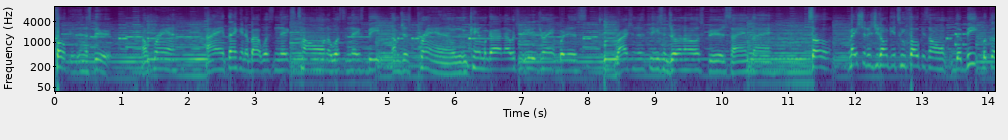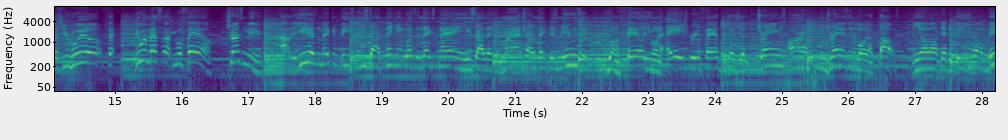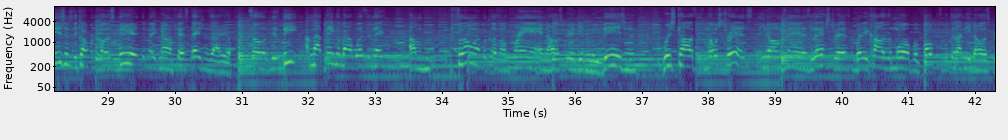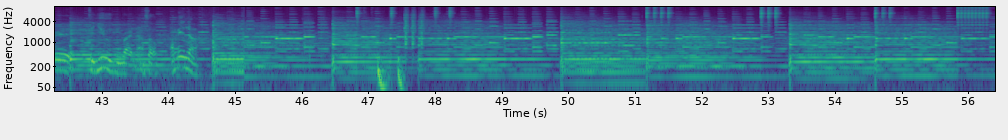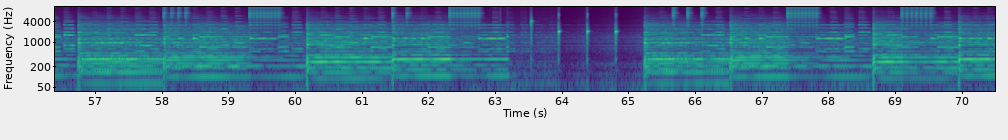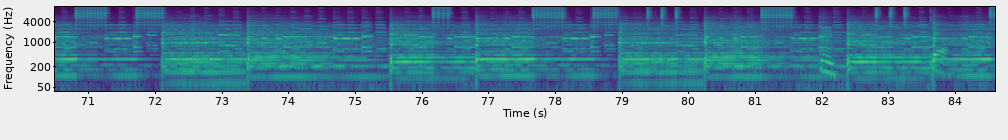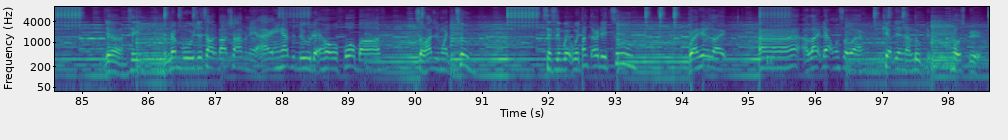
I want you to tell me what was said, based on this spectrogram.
focused in the spirit. I'm praying. I ain't thinking about what's the next tone or what's the next beat. I'm just praying. In the kingdom of God, not what you eat or drink, but it's righteousness, peace, and joy in the Holy Spirit. Same thing. So make sure that you don't get too focused on the beat because you will you will mess up. You will fail. Trust me, out of years of making beats, when you start thinking what's the next thing and you start letting your mind try to make this music, you're gonna fail, you're gonna age real fast because your dreams aren't even dreams anymore, they're thoughts. and you don't want that to be. You want visions to come from the Holy Spirit to make manifestations out here. So this beat, I'm not thinking about what's the next. I'm flowing because I'm praying and the Holy Spirit giving me vision, which causes no stress. You know what I'm saying? It's less stress, but it causes more of a focus because I need the Holy Spirit to use me right now. So I'm in there. Thank you. Yeah, Yeah, see, remember we just talked about chopping it. I didn't have to do that whole four bars, so I just went to two. Since it went with 132, right here, like, uh, I like that one, so I kept it and I looped it, whole spirit.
